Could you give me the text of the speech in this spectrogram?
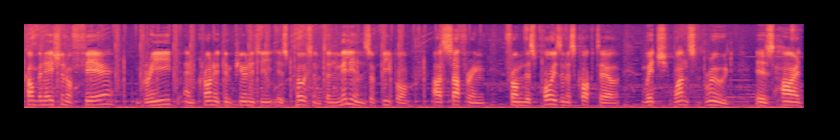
combination of fear, greed and chronic impunity is potent and millions of people are suffering from this poisonous cocktail which once brewed is hard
